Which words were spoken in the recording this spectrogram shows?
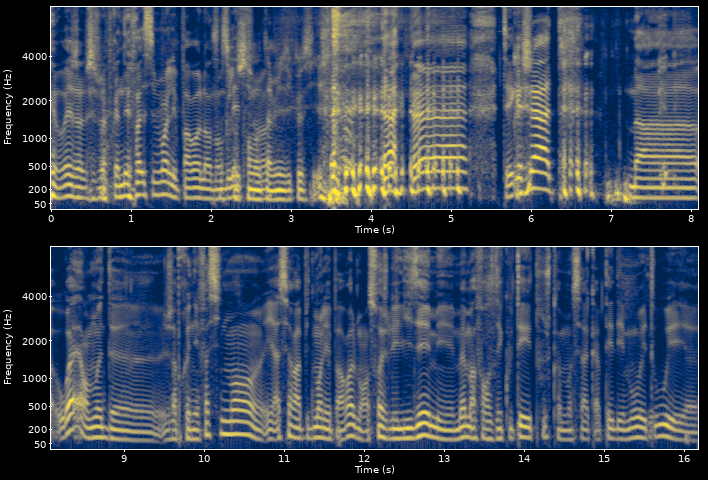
ouais, j'a- j'apprenais facilement les paroles en Ça anglais. tu dans ta musique aussi. Take a shot. bah ouais, en mode euh, j'apprenais facilement et assez rapidement les paroles. Bon, en soi, je les lisais, mais même à force d'écouter et tout, je commençais à capter des mots et tout, et euh,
